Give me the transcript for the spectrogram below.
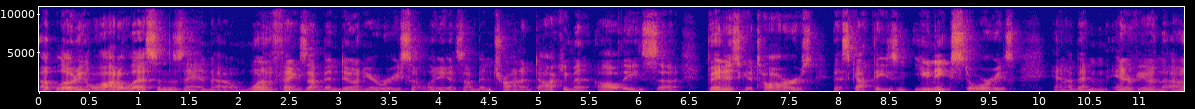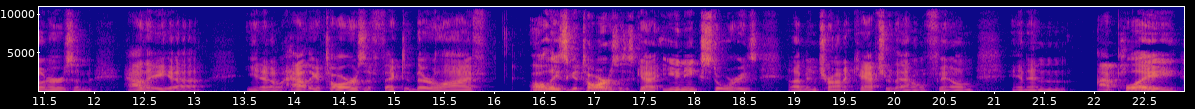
uploading a lot of lessons and uh, one of the things i've been doing here recently is i've been trying to document all these uh, vintage guitars that's got these unique stories and i've been interviewing the owners and how they uh, you know how the guitars affected their life. All these guitars has got unique stories and i've been trying to capture that on film. And then i play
